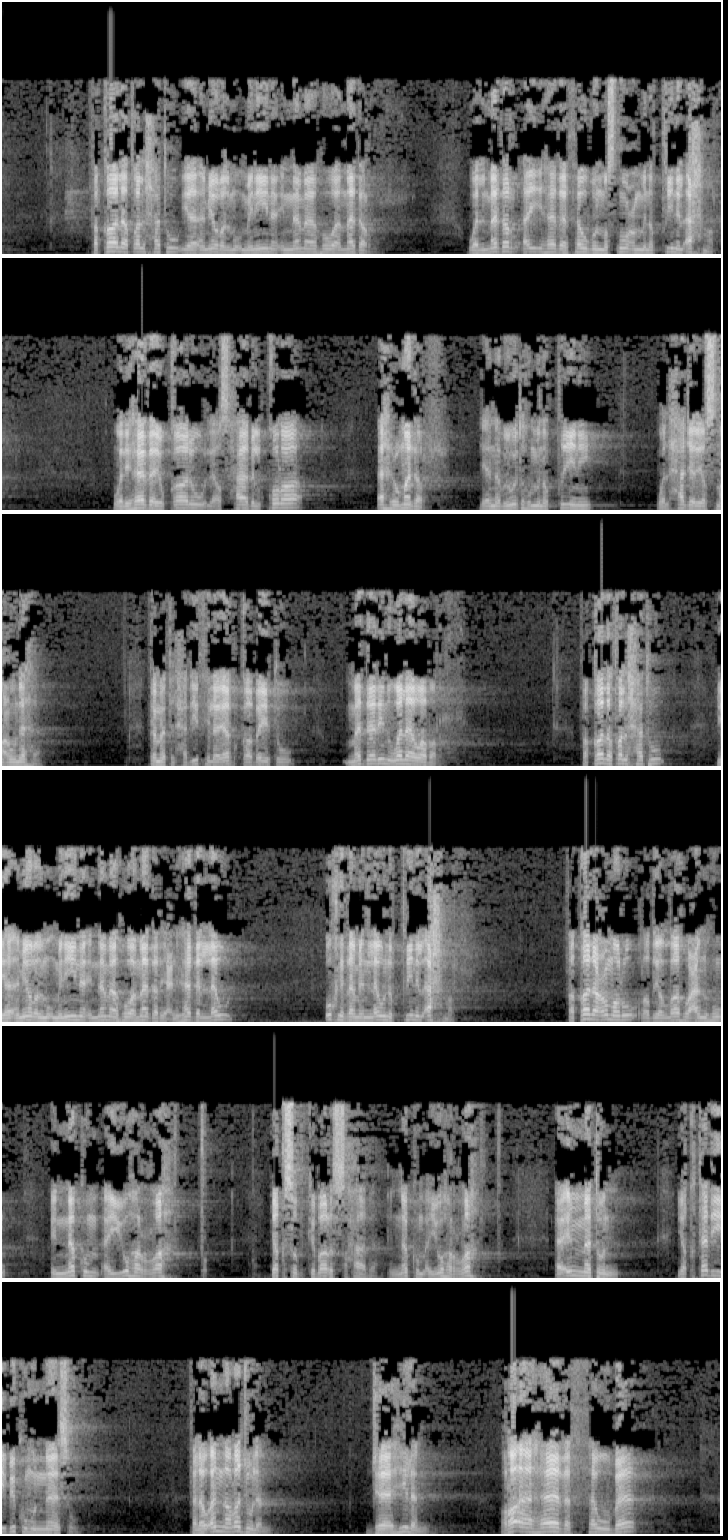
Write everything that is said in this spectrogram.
فقال طلحة يا أمير المؤمنين إنما هو مدر. والمدر أي هذا ثوب مصنوع من الطين الأحمر. ولهذا يقال لأصحاب القرى أهل مدر لأن بيوتهم من الطين والحجر يصنعونها. كما في الحديث لا يبقى بيت مدر ولا وبر. فقال طلحة يا أمير المؤمنين إنما هو مدر. يعني هذا اللون أخذ من لون الطين الأحمر. فقال عمر رضي الله عنه إنكم أيها الرهط يقصد كبار الصحابة إنكم أيها الرهط أئمة يقتدي بكم الناس. فلو أن رجلا جاهلا رأى هذا الثوب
